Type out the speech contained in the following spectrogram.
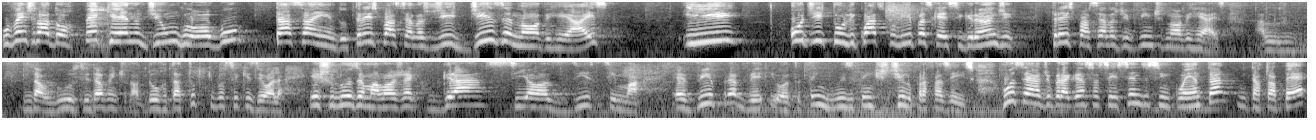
o ventilador pequeno de um globo tá saindo três parcelas de 19 reais. E o de tule, quatro tulipas, que é esse grande, três parcelas de 29 reais. Dá luz, dá o ventilador, dá tudo que você quiser. Olha, Eixo Luz é uma loja graciosíssima. É vir para ver. E outra, tem luz e tem estilo para fazer isso. Rua Serra de Bragança, 650, em Tatuapé,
